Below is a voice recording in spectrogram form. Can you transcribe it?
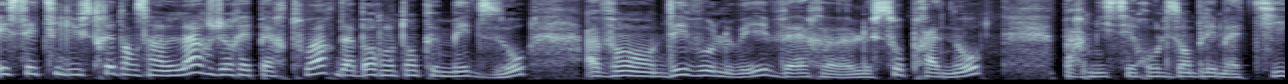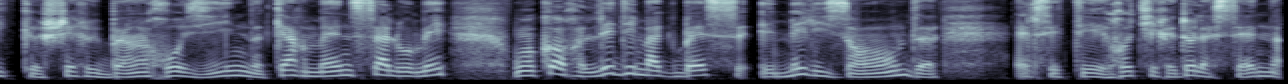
et s'est illustrée dans un large répertoire, d'abord en tant que mezzo, avant d'évoluer vers le soprano. Parmi ses rôles emblématiques, Chérubin, Rosine, Carmen, Salomé ou encore Lady Macbeth et Mélisande. Elle s'était retirée de la scène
